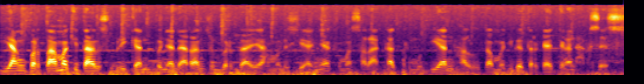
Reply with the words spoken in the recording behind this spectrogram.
Yang pertama kita harus berikan penyadaran sumber daya manusianya ke masyarakat, kemudian hal utama juga terkait dengan akses.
